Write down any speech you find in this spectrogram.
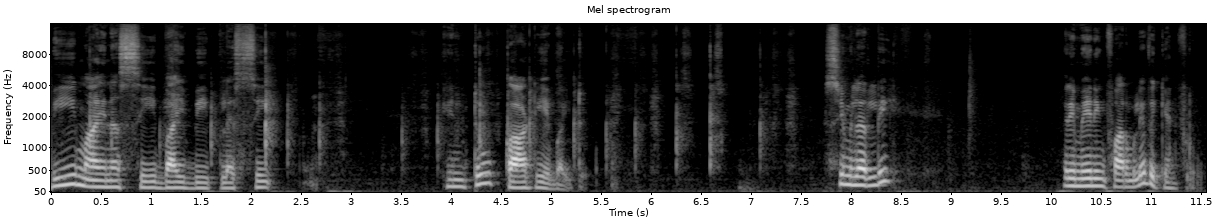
b minus c by b plus c into a by 2. Similarly, remaining formula we can prove.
